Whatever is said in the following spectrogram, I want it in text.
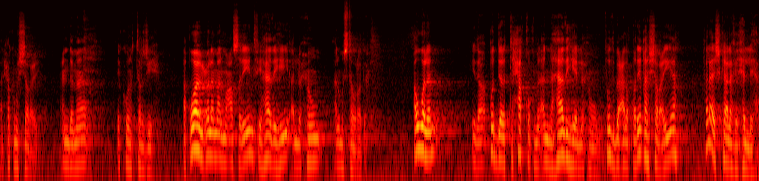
الحكم الشرعي عندما يكون الترجيح. أقوال العلماء المعاصرين في هذه اللحوم المستوردة. أولا إذا قدر التحقق من أن هذه اللحوم تذبح على الطريقة الشرعية فلا إشكال في حلها.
